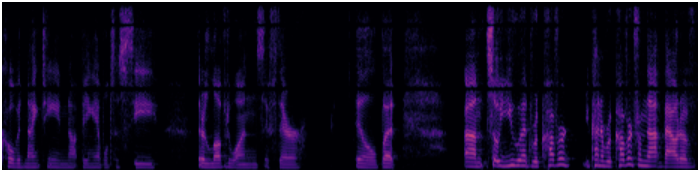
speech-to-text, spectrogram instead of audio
COVID 19, not being able to see their loved ones if they're ill. But um, so you had recovered, you kind of recovered from that bout of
